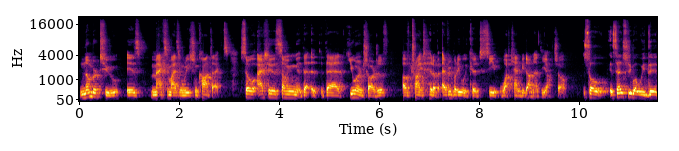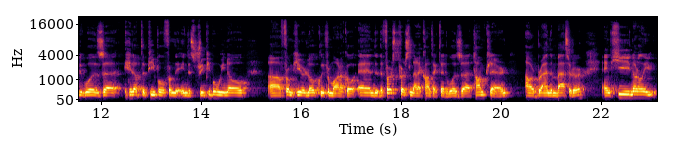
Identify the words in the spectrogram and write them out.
Number two is maximizing reach and contacts. So actually, it's something that that you were in charge of of trying to hit up everybody we could to see what can be done at the yacht show. So essentially, what we did was uh, hit up the people from the industry, people we know uh, from here locally from Monaco. And the first person that I contacted was uh, Tom Claren, our brand ambassador, and he not only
